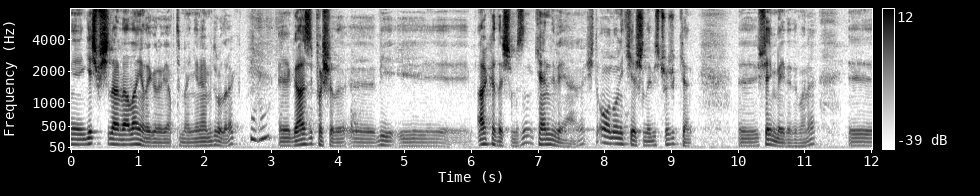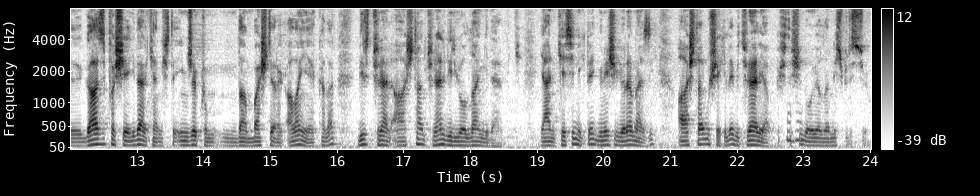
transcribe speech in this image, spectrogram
e, geçmiş yıllarda Alanya'da görev yaptım ben genel müdür olarak. E, Gazi Paşalı e, bir e, arkadaşımızın kendi beyanı. İşte 10-12 yaşında biz çocukken e, Hüseyin Bey dedi bana. E, Gazi Paşa'ya giderken işte İncekum'dan başlayarak Alanya'ya kadar bir tünel, ağaçtan tünel bir yoldan giderdik. Yani kesinlikle güneşi göremezdik. Ağaçlar bu şekilde bir tünel yapmıştı. Şimdi o yolların hiçbirisi yok.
